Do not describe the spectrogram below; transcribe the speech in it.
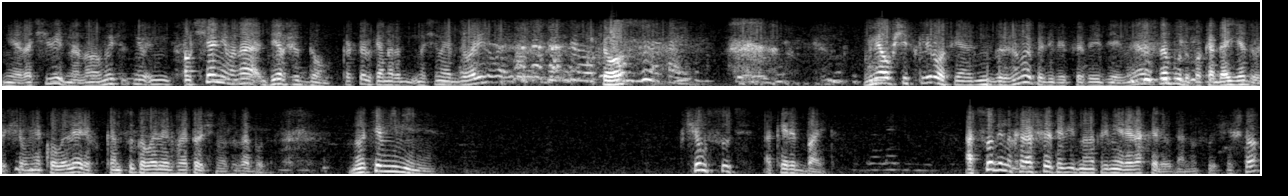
Нет, очевидно, но мы не- молчанием она держит дом. Как только она начинает говорить, то у меня общий склероз, я не с женой поделиться этой идеей, но я забуду, пока доеду еще. У меня кола лерев, к концу кола лерев я точно уже забуду. Но тем не менее, в чем суть Акерет Байт? Особенно хорошо это видно на примере Рахели в данном случае. Что?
